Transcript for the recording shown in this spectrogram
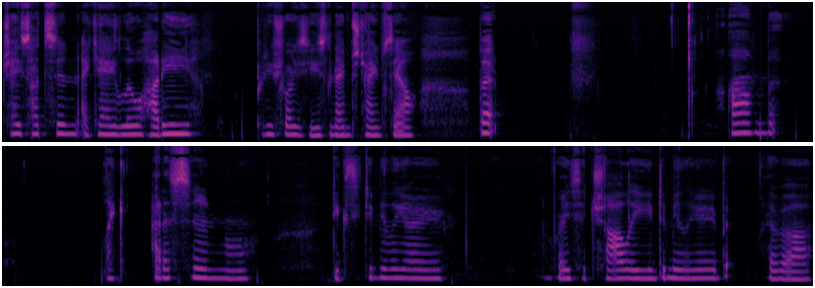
Chase Hudson, aka Lil Huddy pretty sure his username's changed now. But um like Addison or Dixie D'Amelio. Already said Charli D'Amelio, but whatever.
